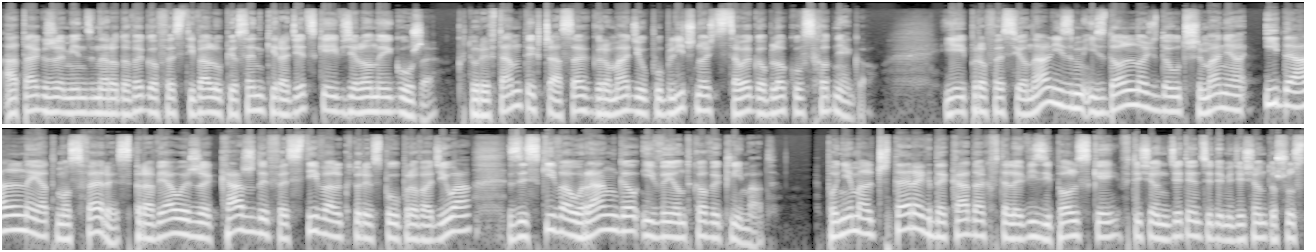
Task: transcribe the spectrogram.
a także Międzynarodowego Festiwalu Piosenki Radzieckiej w Zielonej Górze, który w tamtych czasach gromadził publiczność z całego bloku wschodniego. Jej profesjonalizm i zdolność do utrzymania idealnej atmosfery sprawiały, że każdy festiwal, który współprowadziła, zyskiwał rangę i wyjątkowy klimat. Po niemal czterech dekadach w telewizji polskiej w 1996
